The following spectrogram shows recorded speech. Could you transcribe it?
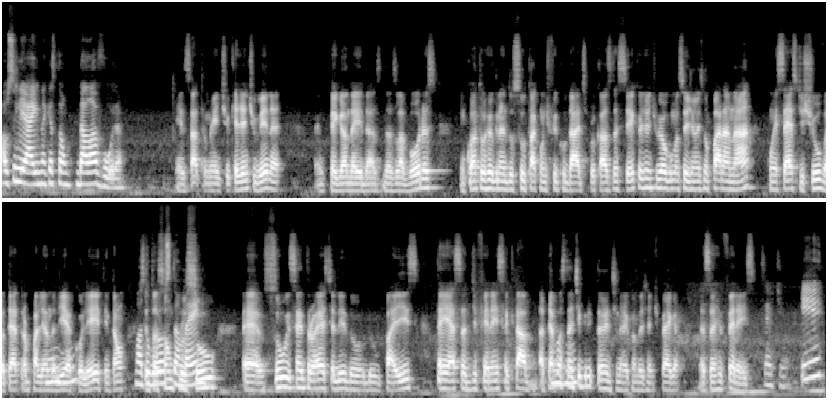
auxiliar aí na questão da lavoura. Exatamente. O que a gente vê, né, pegando aí das, das lavouras, enquanto o Rio Grande do Sul está com dificuldades por causa da seca, a gente vê algumas regiões no Paraná com excesso de chuva, até atrapalhando uhum. ali a uhum. colheita. Então, Mato situação para o sul, é, sul e centro-oeste ali do, do país tem essa diferença que está até uhum. bastante gritante, né, quando a gente pega essa referência. Certinho. E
